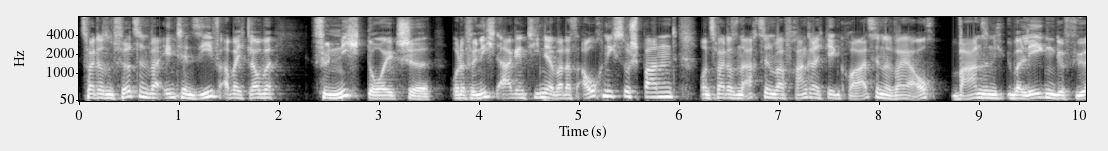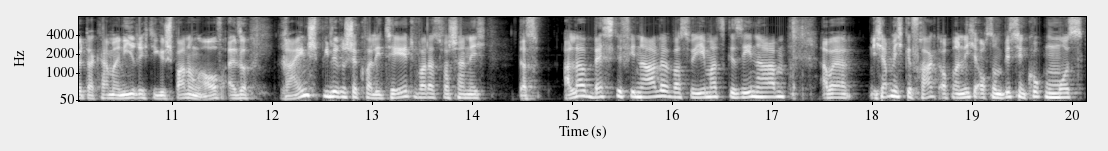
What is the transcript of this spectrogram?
2014 war intensiv, aber ich glaube, für Nicht-Deutsche oder für Nicht-Argentinier war das auch nicht so spannend. Und 2018 war Frankreich gegen Kroatien, das war ja auch wahnsinnig überlegen geführt. Da kam ja nie richtige Spannung auf. Also rein spielerische Qualität war das wahrscheinlich das allerbeste Finale, was wir jemals gesehen haben. Aber ich habe mich gefragt, ob man nicht auch so ein bisschen gucken muss,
